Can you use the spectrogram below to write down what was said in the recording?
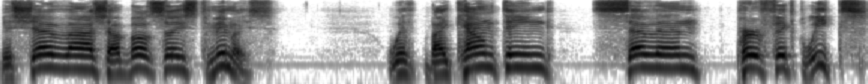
B'sheva Shabbosos Tmimos, with by counting seven perfect weeks.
